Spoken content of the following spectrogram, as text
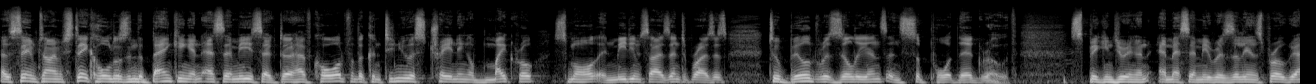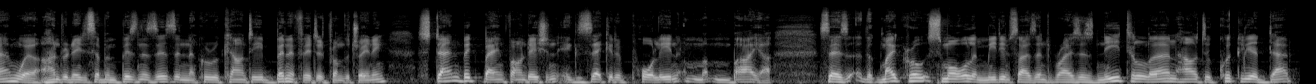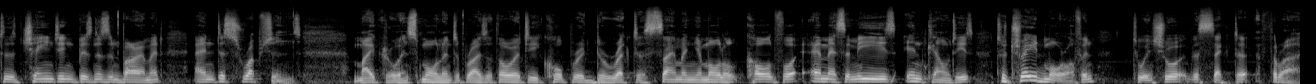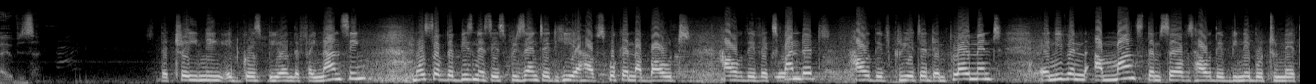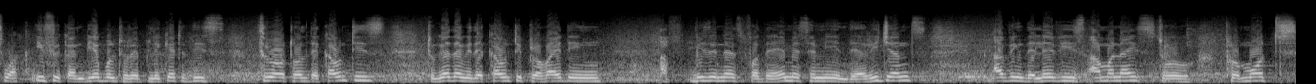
At the same time, stakeholders in the banking and SME sector have called for the continuous training of micro, small, and medium sized enterprises to build resilience and support their growth. Speaking during an MSME resilience program where 187 businesses in Nakuru County benefited from the training, Stanbic Bank Foundation executive Pauline Mbaya says the micro, small, and medium sized enterprises need to learn how to quickly adapt to the changing business environment and disruptions. Micro and Small Enterprise Authority Corporate Director Simon Nyamolo called for MSMEs in counties to trade more often to ensure the sector thrives. The training, it goes beyond the financing. Most of the businesses presented here have spoken about how they've expanded, how they've created employment, and even amongst themselves, how they've been able to network. If we can be able to replicate this throughout all the counties, together with the county providing a business for the MSME in their regions, having the levies harmonized to promote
